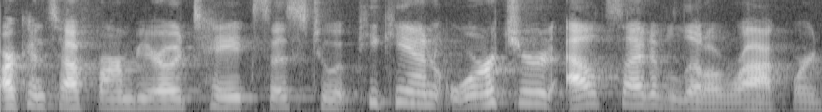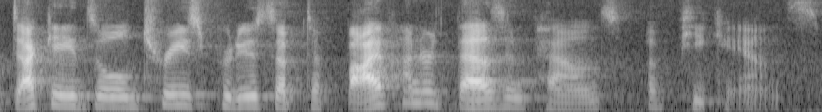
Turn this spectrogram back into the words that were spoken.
Arkansas Farm Bureau takes us to a pecan orchard outside of Little Rock where decades old trees produce up to 500,000 pounds of pecans.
